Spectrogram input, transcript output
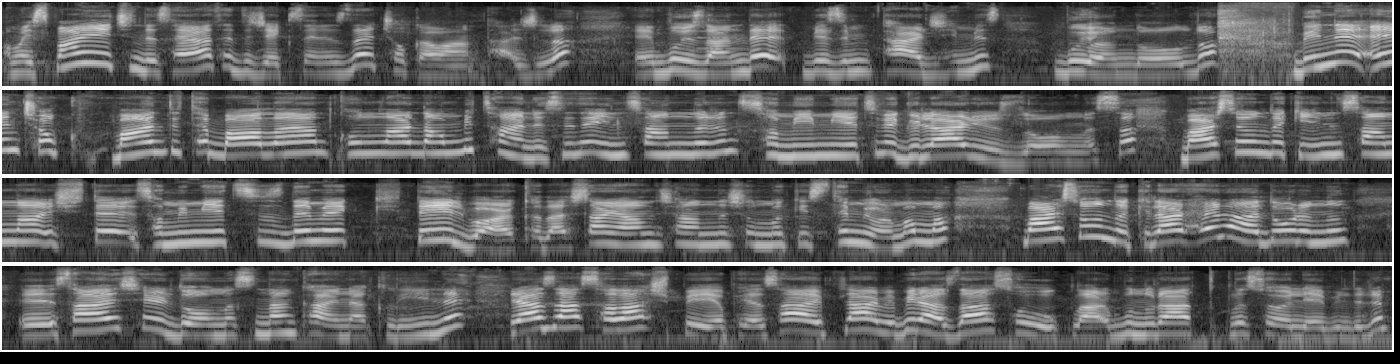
Ama İspanya için de seyahat edecekseniz de çok avantajlı. E, bu yüzden de bizim tercihimiz bu yönde oldu. Beni en çok Madrid'e bağlayan konulardan bir tanesi de insanların samimiyeti ve güler yüzlü olması. Barcelona'daki insanlar işte samimiyetsiz demek değil bu arkadaşlar. Yanlış anlaşılmak istemiyorum ama Barcelona'dakiler herhalde oranın e, sahil şeridi olmasından kaynaklı yine biraz daha salaş bir yapıya sahipler ve biraz daha soğuklar. Bunu rahatlıkla söyleyebilirim.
